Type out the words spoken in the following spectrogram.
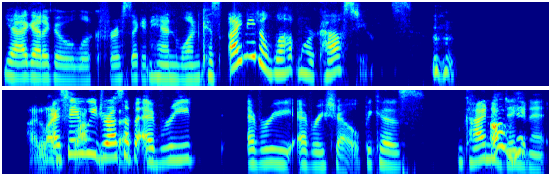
Yeah, I gotta go look for a secondhand one because I need a lot more costumes. I like. I say we floppy dress up every every every show because I'm kind of Oh, yeah. digging it.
